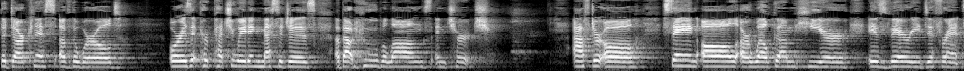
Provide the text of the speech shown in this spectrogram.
the darkness of the world? Or is it perpetuating messages about who belongs in church? After all, saying all are welcome here is very different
